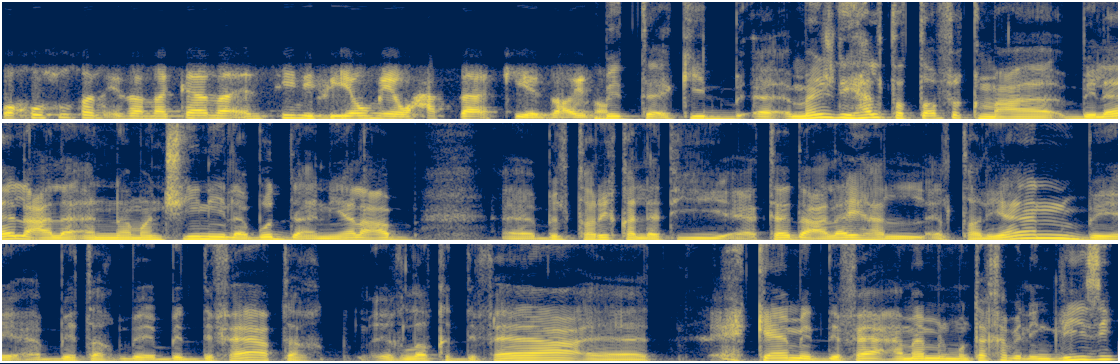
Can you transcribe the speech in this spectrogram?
وخصوصا إذا ما كان إنسيني في يومه وحتى كيز أيضا. بالتأكيد. آه، مجدي هل تتفق مع بلال على أن مانشيني لابد أن يلعب آه، بالطريقة التي اعتاد عليها الطليان بالدفاع إغلاق الدفاع إحكام الدفاع أمام المنتخب الإنجليزي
